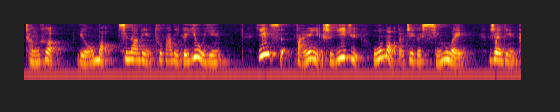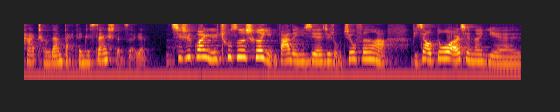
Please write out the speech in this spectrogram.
乘客刘某心脏病突发的一个诱因。因此，法院也是依据吴某的这个行为，认定他承担百分之三十的责任。其实关于出租车引发的一些这种纠纷啊比较多，而且呢也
